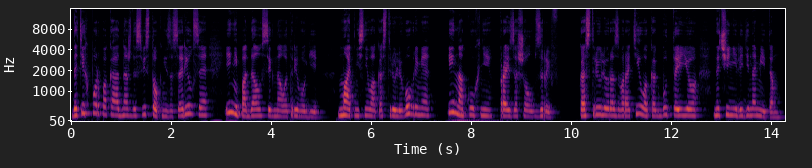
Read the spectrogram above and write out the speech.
До тех пор, пока однажды свисток не засорился и не подал сигнала тревоги. Мать не сняла кастрюлю вовремя, и на кухне произошел взрыв. Кастрюлю разворотило, как будто ее начинили динамитом.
